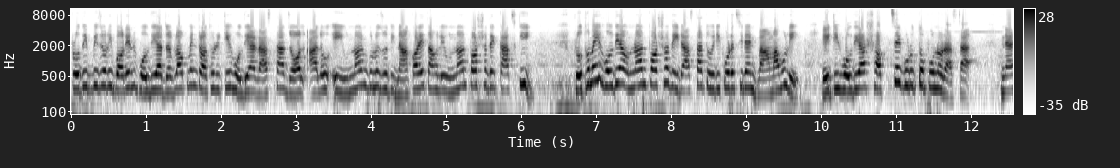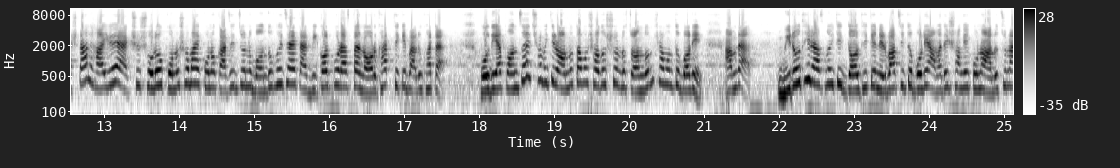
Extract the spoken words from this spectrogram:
প্রদীপ বিজলি বলেন, হলদিয়া ডেভেলপমেন্ট অথরিটি হলদিয়ার রাস্তা, জল, আলো এই উন্নয়নগুলো যদি না করে, তাহলে উন্নয়ন পর্ষদের কাজ কি? প্রথমেই হলদিয়া উন্নয়ন পর্ষদ এই রাস্তা তৈরি করেছিলেন বাম আমলে। এটি হলদিয়ার সবচেয়ে গুরুত্বপূর্ণ রাস্তা। ন্যাশনাল হাইওয়ে একশো ষোলো কোনো সময় কোনো কাজের জন্য বন্ধ হয়ে যায়, তার বিকল্প রাস্তা নরঘাট থেকে বালুঘাটা। হলদিয়া পঞ্চায়েত সমিতির অন্যতম সদস্য চন্দন সামন্ত বলেন, আমরা বিরোধী রাজনৈতিক দল থেকে নির্বাচিত বলে আমাদের সঙ্গে কোনো আলোচনা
